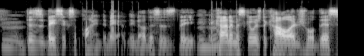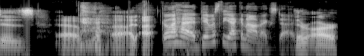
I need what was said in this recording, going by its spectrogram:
Hmm. this is basic supply and demand you know this is the Mhm. economist goes to college well this is um, uh, I, I, Go ahead, give us the economics, Doug. there are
